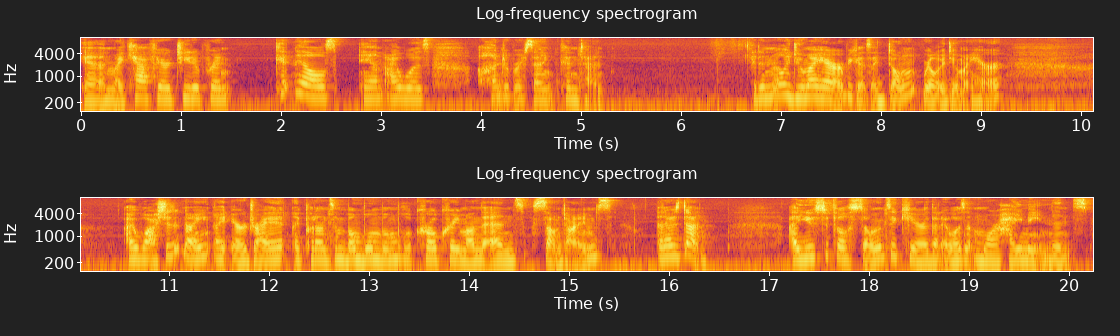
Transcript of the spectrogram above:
and my calf hair cheetah print kitten heels, and I was 100% content. I didn't really do my hair because I don't really do my hair. I wash it at night, I air dry it, I put on some Bumble and Bumble curl cream on the ends sometimes, and I was done. I used to feel so insecure that I wasn't more high maintenance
